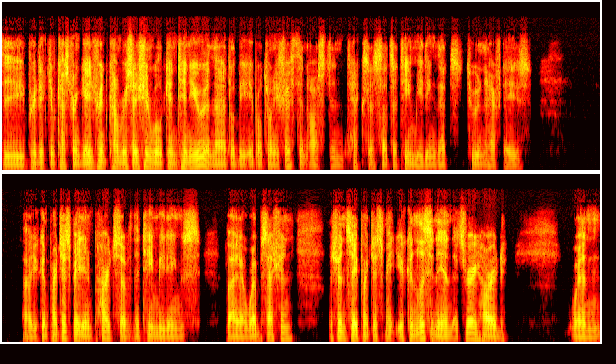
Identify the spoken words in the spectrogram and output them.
The predictive customer engagement conversation will continue, and that'll be April 25th in Austin, Texas. That's a team meeting. That's two and a half days. Uh, you can participate in parts of the team meetings via web session. I shouldn't say participate. You can listen in. It's very hard when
